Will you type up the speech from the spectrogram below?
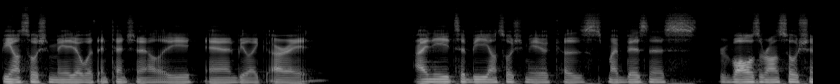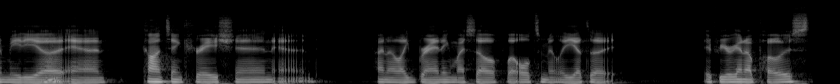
be on social media with intentionality and be like, all right, I need to be on social media because my business revolves around social media and content creation and kind of like branding myself. But ultimately, you have to, if you're gonna post,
